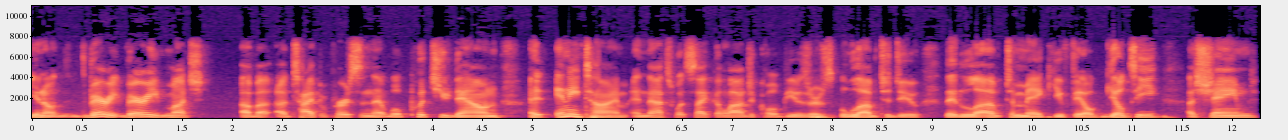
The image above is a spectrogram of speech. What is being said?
You know very very much of a, a, type of person that will put you down at any time. And that's what psychological abusers love to do. They love to make you feel guilty, ashamed,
